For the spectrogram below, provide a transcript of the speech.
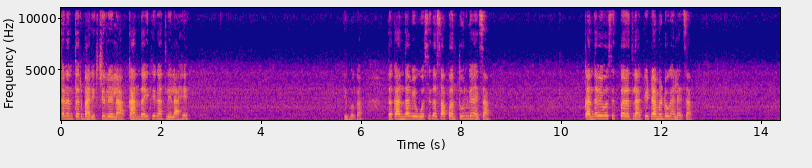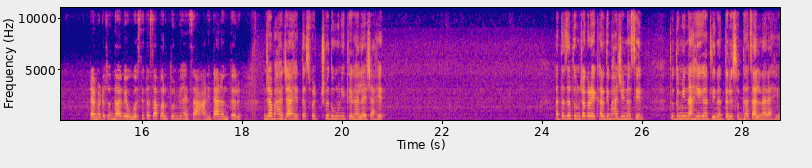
त्यानंतर बारीक चिरलेला कांदा इथे घातलेला आहे. हे बघा. तर कांदा व्यवस्थित असा परतून घ्यायचा. कांदा व्यवस्थित परतला की टॅमॅटो घालायचा. टॅमॅटोसुद्धा व्यवस्थित असा परतून घ्यायचा आणि त्यानंतर ज्या भाज्या आहेत त्या स्वच्छ धुवून इथे घालायच्या आहेत. आता जर तुमच्याकडे एखादी भाजी नसेल तर तुम्ही नाही घातली ना तरीसुद्धा चालणार आहे.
